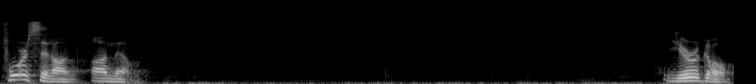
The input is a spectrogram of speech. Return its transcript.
force it on, on them. A year ago,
